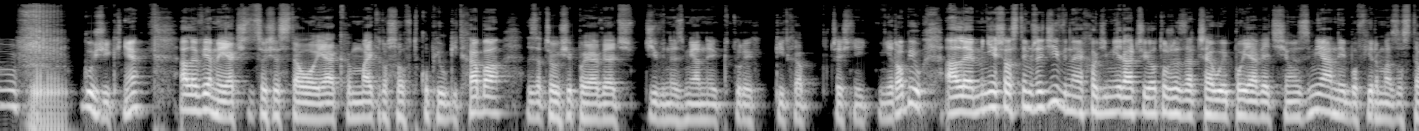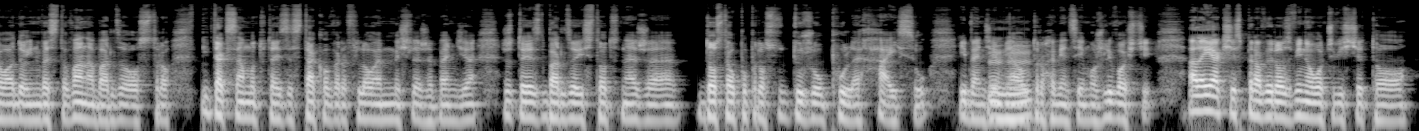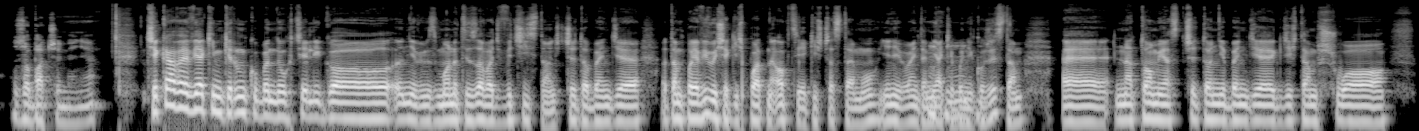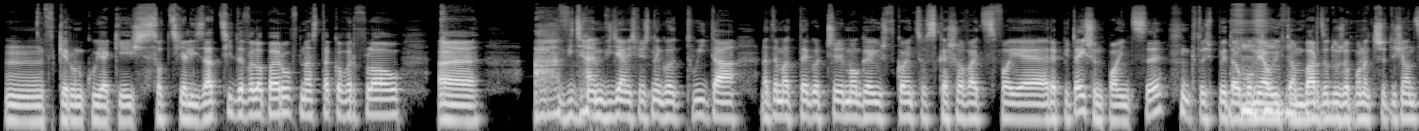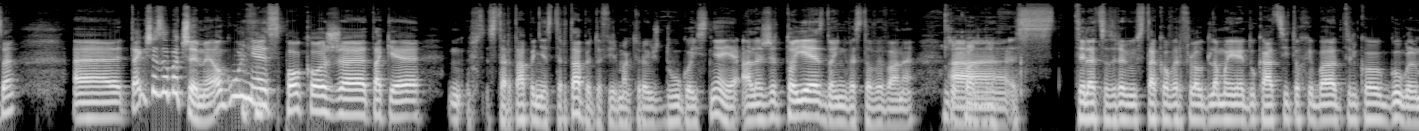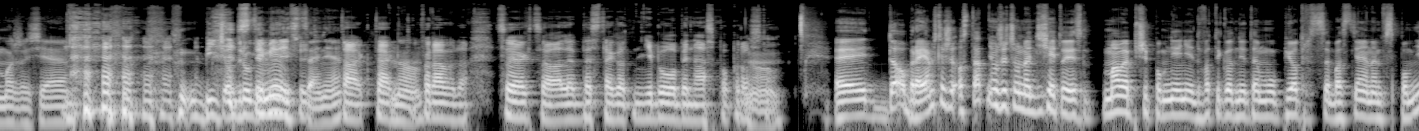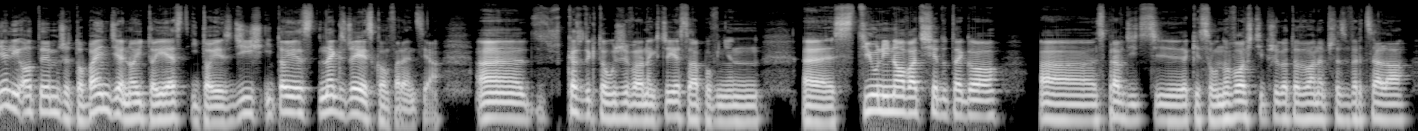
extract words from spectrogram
guzik, nie? Ale wiemy, jak, co się stało, jak Microsoft kupił GitHuba. Zaczęły się pojawiać dziwne zmiany, których GitHub wcześniej nie robił, ale mniejsza z tym, że dziwne. Chodzi mi raczej o to, że zaczęły pojawiać się zmiany, bo firma została doinwestowana bardzo ostro. I tak samo tutaj ze Stack Overflowem myślę, że będzie, że to jest bardzo istotne, że dostał po prostu dużą pulę hajsu i będzie Mhm. miał trochę więcej możliwości. Ale jak się sprawy rozwiną, oczywiście to zobaczymy, nie? Ciekawe, w jakim kierunku będą chcieli go, nie wiem, zmonetyzować, wycisnąć. Czy to będzie. No tam pojawiły się jakieś płatne opcje jakiś czas temu. Ja nie pamiętam jakie, bo nie Mhm. korzystam. E, natomiast czy to nie będzie gdzieś tam szło mm, w kierunku jakiejś socjalizacji deweloperów na Stack Overflow? E, a, widziałem, widziałem śmiesznego tweeta na temat tego, czy mogę już w końcu skeszować swoje reputation pointsy. Ktoś pytał, bo miał ich tam bardzo dużo, ponad 3000. E, także zobaczymy. Ogólnie spoko, że takie startupy, nie startupy, to firma, która już długo istnieje, ale że to jest doinwestowywane. Dokładnie. A s- tyle, co zrobił Stack Overflow dla mojej edukacji, to chyba tylko Google może się bić o drugie miejsce, liczyć. nie? Tak, tak, No. to prawda. Co jak co, ale bez tego nie byłoby nas po prostu. No. E, dobra, ja myślę, że ostatnią rzeczą na dzisiaj to jest małe przypomnienie. Dwa tygodnie temu Piotr z Sebastianem wspomnieli o tym, że to będzie, no i to jest, i to jest dziś, i to jest Next.js konferencja. E, każdy, kto używa Next.jsa powinien e, stuninować się do tego, sprawdzić, jakie są nowości przygotowane przez Wercela.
